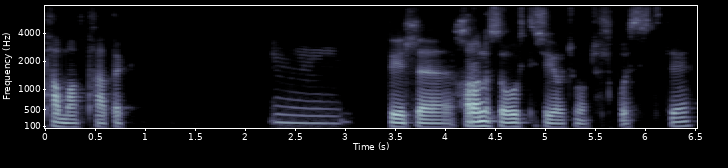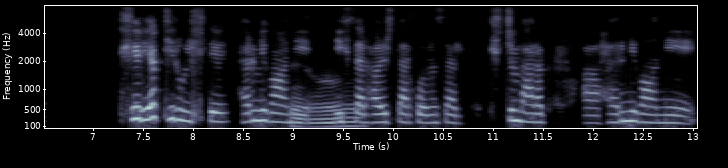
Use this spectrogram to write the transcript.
там ав таадаг. Мм. Тэгэл хорооноос өөр тийш явж мууч болохгүйс шүү дээ. Тэгэхээр яг тэр үедээ 21 оны 1 сар, 2 сар, 3 сар тэр чин бараг 21 оны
